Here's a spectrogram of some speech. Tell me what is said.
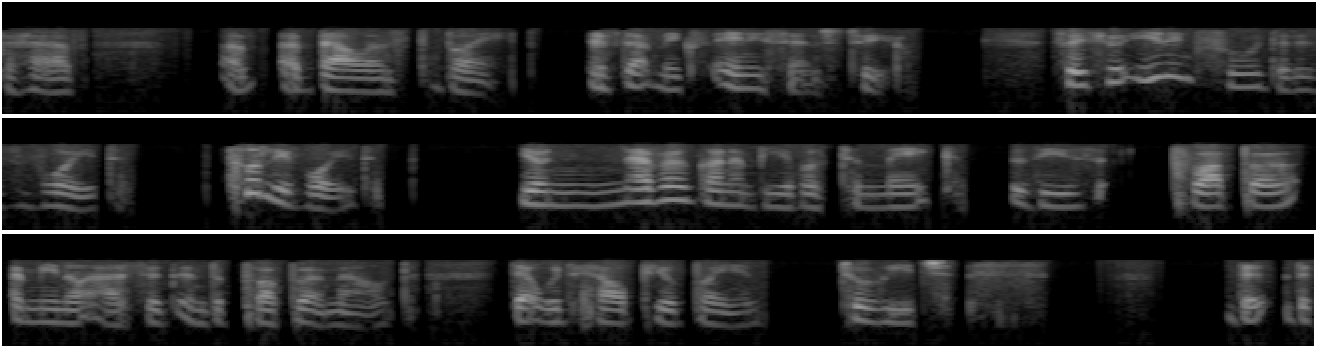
to have a, a balanced brain, if that makes any sense to you. So if you're eating food that is void, totally void, you're never going to be able to make these proper amino acids in the proper amount that would help your brain to reach the, the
